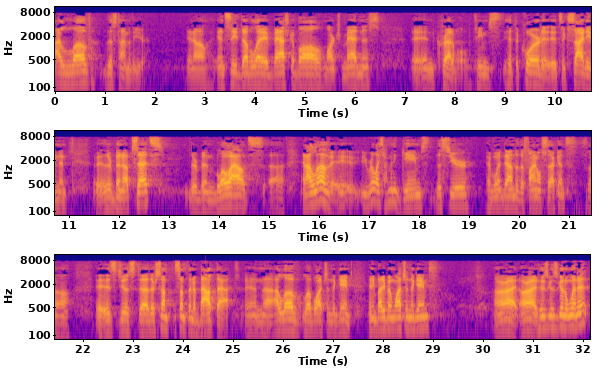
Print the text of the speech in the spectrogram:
I love this time of the year. You know, NCAA basketball, March Madness, incredible. Teams hit the court. It's exciting. And uh, there have been upsets. There have been blowouts. Uh, and I love it. You realize how many games this year have went down to the final seconds? So it's just, uh, there's some, something about that. And, uh, I love, love watching the games. Anybody been watching the games? All right. All right. Who's, who's going to win it?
